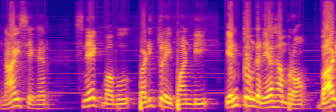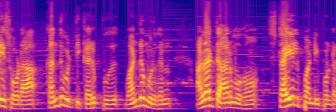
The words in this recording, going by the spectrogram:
Naai Sekar snake Babu Padithurai Pandi encounter Ekambaram body soda Kanthuvatti Karuppu Vandu Murugan alert Arumugam style Pandi போன்ற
